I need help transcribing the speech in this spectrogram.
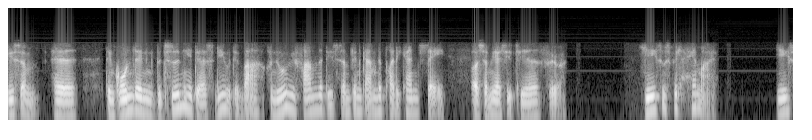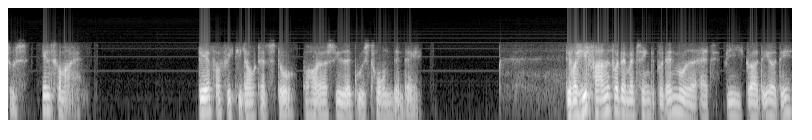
De, som havde den grundlæggende betydning i deres liv, det var, og nu er vi fremme med det, som den gamle prædikant sagde, og som jeg citerede før. Jesus vil have mig. Jesus elsker mig. Derfor fik de lov til at stå på højre side af Guds trone den dag. Det var helt fremmed for dem at tænke på den måde, at vi gør det og det.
